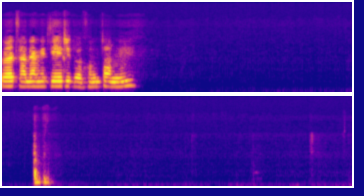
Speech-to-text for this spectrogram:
তো এখানে আমি দিয়ে দিব এখন পানি দিয়ে দিব মধুর গুঁড়ি মরিচ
